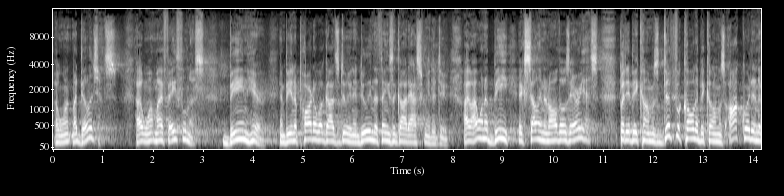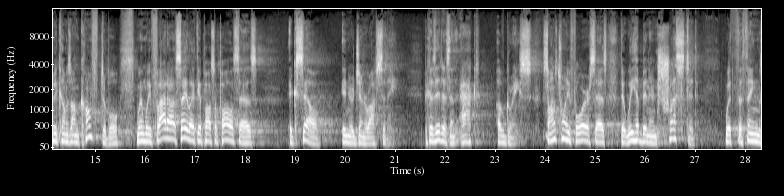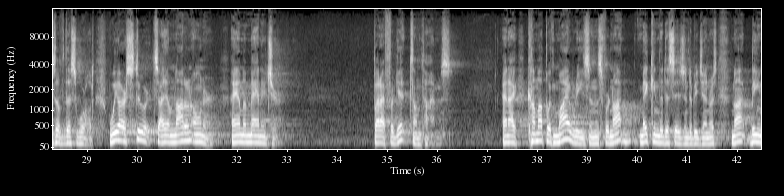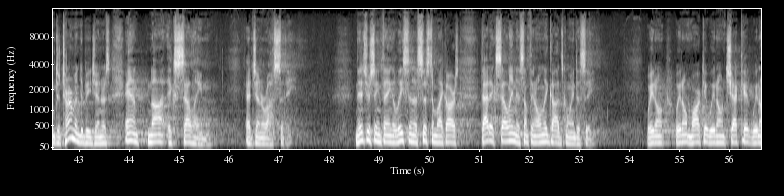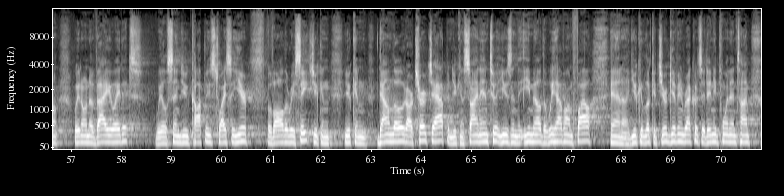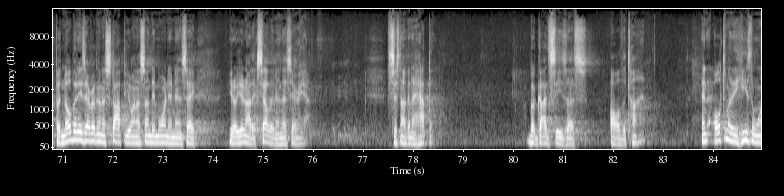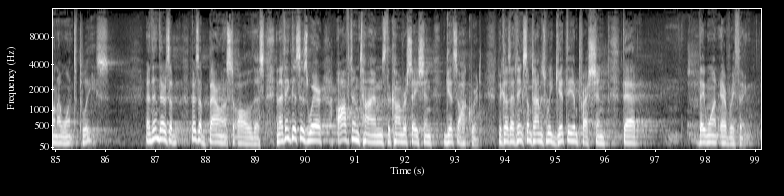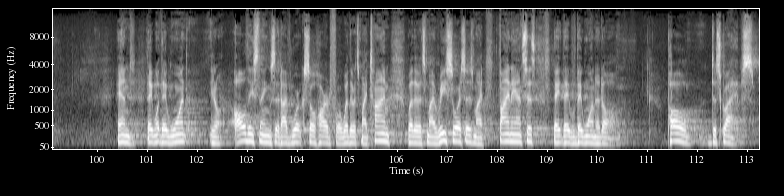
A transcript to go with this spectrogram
I want my diligence. I want my faithfulness being here and being a part of what God's doing and doing the things that God asked me to do. I, I want to be excelling in all those areas. But it becomes difficult, it becomes awkward, and it becomes uncomfortable when we flat out say, like the Apostle Paul says, excel in your generosity. Because it is an act of grace. Psalms 24 says that we have been entrusted with the things of this world. We are stewards. I am not an owner, I am a manager. But I forget sometimes. And I come up with my reasons for not making the decision to be generous, not being determined to be generous, and not excelling at generosity. The interesting thing, at least in a system like ours, that excelling is something only God's going to see. We don't, we don't mark it, we don't check it, we don't, we don't evaluate it. We'll send you copies twice a year of all the receipts. You can, you can download our church app and you can sign into it using the email that we have on file. And uh, you can look at your giving records at any point in time. But nobody's ever going to stop you on a Sunday morning and say, you know, you're not excelling in this area. It's just not going to happen. But God sees us all the time. And ultimately, He's the one I want to please. And then there's a, there's a balance to all of this. And I think this is where oftentimes the conversation gets awkward because I think sometimes we get the impression that they want everything. And they, they want, you know, all these things that I've worked so hard for, whether it's my time, whether it's my resources, my finances, they, they, they want it all. Paul describes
